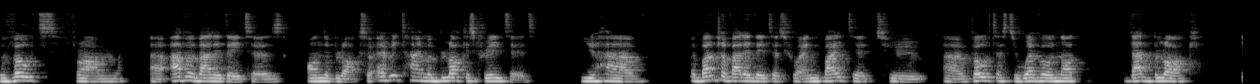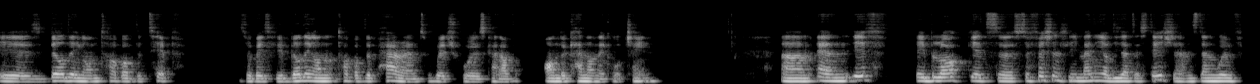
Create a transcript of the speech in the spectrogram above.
votes from uh, other validators on the block. So every time a block is created, you have a bunch of validators who are invited to uh, vote as to whether or not that block is building on top of the tip. So basically, building on top of the parent, which was kind of on the canonical chain. Um, and if a block gets uh, sufficiently many of these attestations, then with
